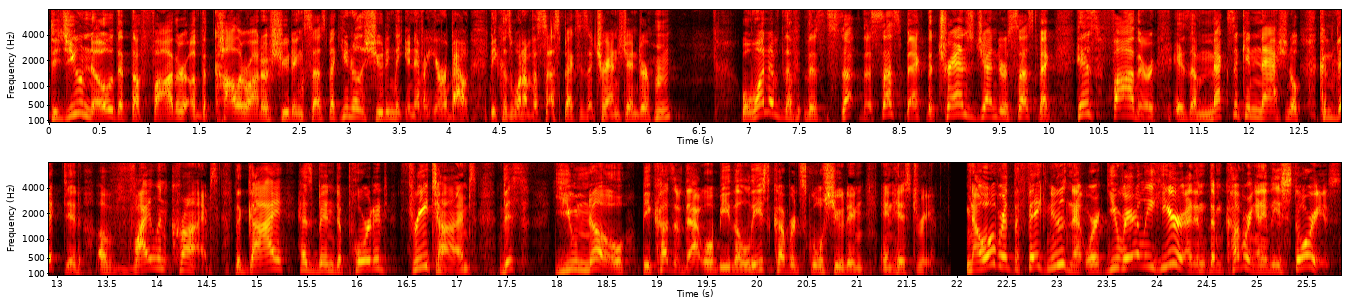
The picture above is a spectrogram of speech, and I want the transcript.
did you know that the father of the Colorado shooting suspect, you know the shooting that you never hear about because one of the suspects is a transgender? Hmm? Well, one of the, the, the, suspect, the transgender suspect, his father is a Mexican national convicted of violent crimes. The guy has been deported three times. This, you know, because of that, will be the least covered school shooting in history. Now, over at the fake news network, you rarely hear them covering any of these stories.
